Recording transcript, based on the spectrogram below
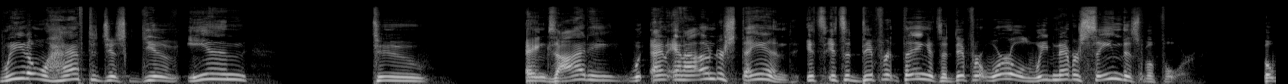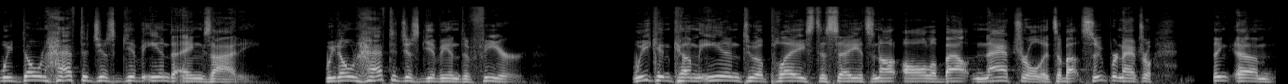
we don't have to just give in to anxiety. And, and i understand. It's, it's a different thing. It's a different world. We've never seen this before. But we don't have to just give in to anxiety. We don't have to just give in to fear we can come into a place to say it's not all about natural, it's about supernatural. Think, um,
